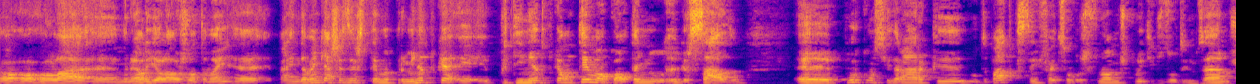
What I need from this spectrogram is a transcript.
olá uh, Manel e olá ao João também. Uh, ainda bem que achas este tema pertinente porque é, é, pertinente porque é um tema ao qual tenho regressado uh, por considerar que o debate que se tem feito sobre os fenómenos políticos dos últimos anos,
